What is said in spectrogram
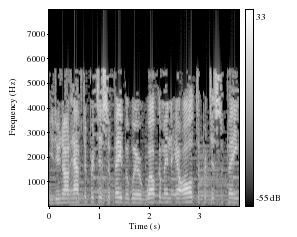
You do not have to participate, but we're welcoming all to participate.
